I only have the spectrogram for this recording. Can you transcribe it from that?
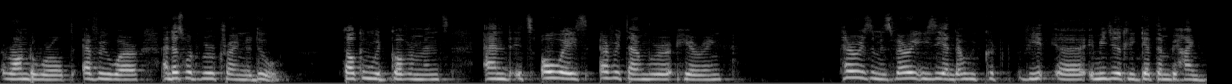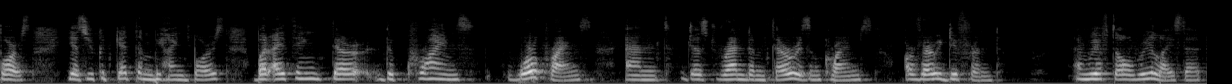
around the world, everywhere. And that's what we're trying to do. Talking with governments, and it's always, every time we're hearing, terrorism is very easy and then we could uh, immediately get them behind bars. Yes, you could get them behind bars, but I think the crimes, war crimes, and just random terrorism crimes are very different. And we have to all realize that.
